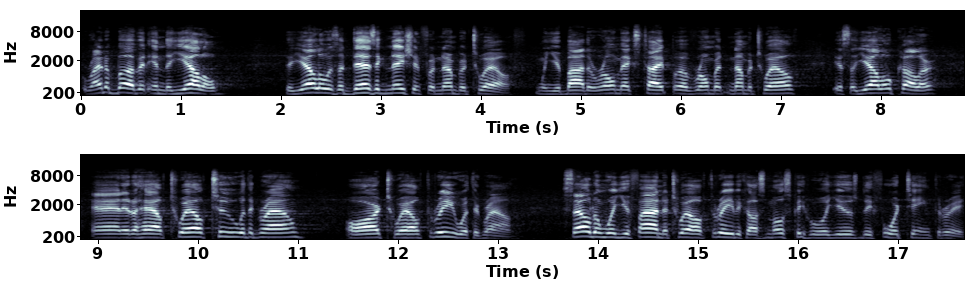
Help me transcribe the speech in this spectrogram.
right above it in the yellow, the yellow is a designation for number 12. When you buy the Romex type of number 12, it's a yellow color and it'll have 12-2 with the ground or 12-3 with the ground. Seldom will you find the 12-3 because most people will use the 14-3.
